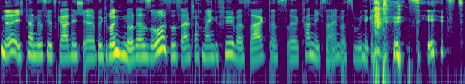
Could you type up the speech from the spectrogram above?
ne, ich kann das jetzt gar nicht äh, begründen oder so. Es ist einfach mein Gefühl, was sagt, das äh, kann nicht sein, was du mir gerade erzählst.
